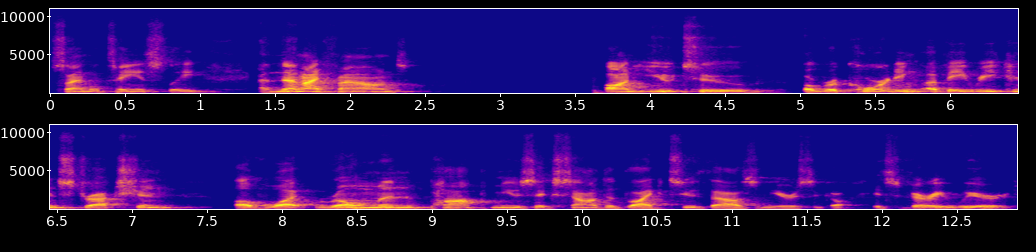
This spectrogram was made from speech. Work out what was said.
simultaneously. And then I found on YouTube a recording of a reconstruction of what Roman pop music sounded like 2,000 years ago. It's very weird.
